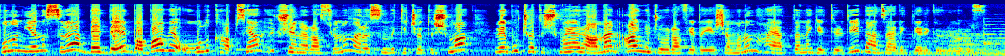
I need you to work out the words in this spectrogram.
Bunun yanı sıra dede, baba ve oğlu kapsayan 3 jenerasyonun arasındaki çatışma ve bu çatışmaya rağmen aynı coğrafyada yaşamanın hayatlarına getirdiği benzerlikleri görüyoruz.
